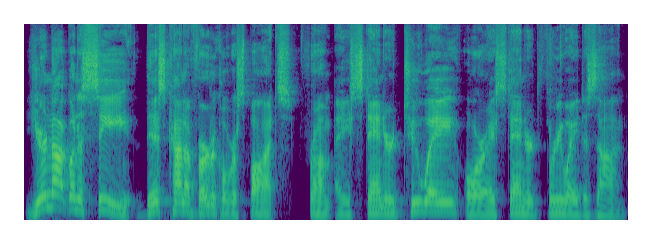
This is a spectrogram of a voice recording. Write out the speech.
You're not going to see this kind of vertical response from a standard two way or a standard three way design.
